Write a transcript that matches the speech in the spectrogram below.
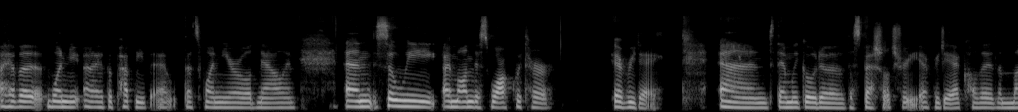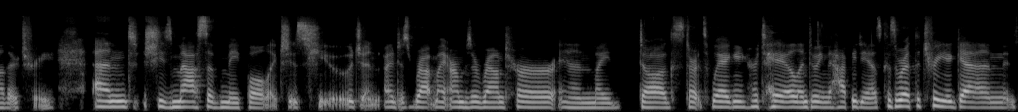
I have a one I have a puppy that, that's 1 year old now and and so we I'm on this walk with her every day and then we go to the special tree every day. I call her the mother tree. And she's massive maple, like she's huge. And I just wrap my arms around her, and my dog starts wagging her tail and doing the happy dance because we're at the tree again. And,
